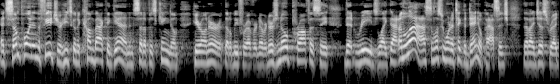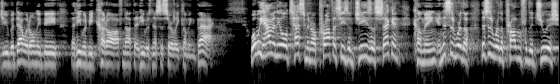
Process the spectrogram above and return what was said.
at some point in the future, he's going to come back again and set up his kingdom here on earth. That'll be forever and ever. There's no prophecy that reads like that unless, unless we want to take the Daniel passage that I just read you, but that would only be that he would be cut off, not that he was necessarily coming back. What we have in the Old Testament are prophecies of Jesus' second coming, and this is where the, this is where the problem for the Jewish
